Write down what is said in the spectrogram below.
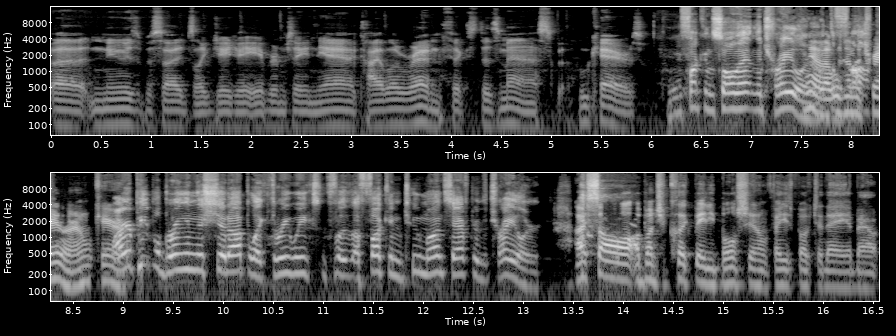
uh, news besides like J.J. Abrams saying, "Yeah, Kylo Ren fixed his mask." Who cares? We fucking saw that in the trailer. Yeah, What that the was in the trailer. I don't care. Why are people bringing this shit up like three weeks, for the fucking two months after the trailer? I saw a bunch of clickbaity bullshit on Facebook today about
